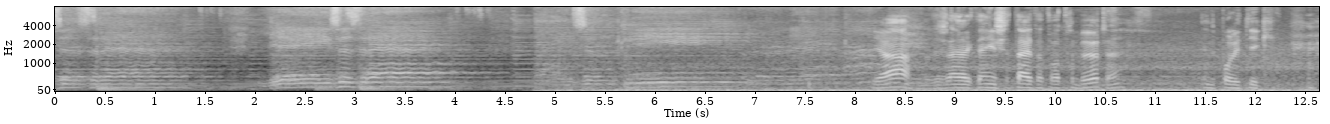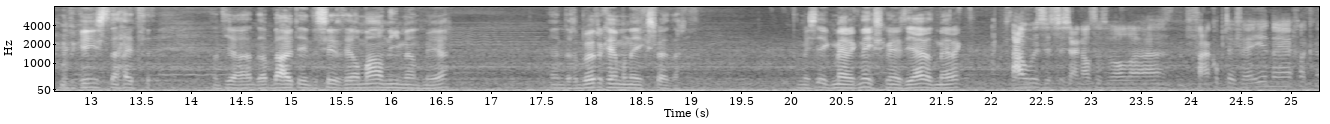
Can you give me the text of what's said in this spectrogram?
Jezus redt, Jezus redt, zijn knieën. Ja, dat is eigenlijk de enige tijd dat wat gebeurt, hè? in de politiek. In de verkiezingstijd. Want ja, daarbuiten interesseert het helemaal niemand meer. En er gebeurt ook helemaal niks verder. Tenminste, ik merk niks. Ik weet niet of jij wat merkt. Nou, ze zijn altijd wel uh, vaak op tv en dergelijke.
